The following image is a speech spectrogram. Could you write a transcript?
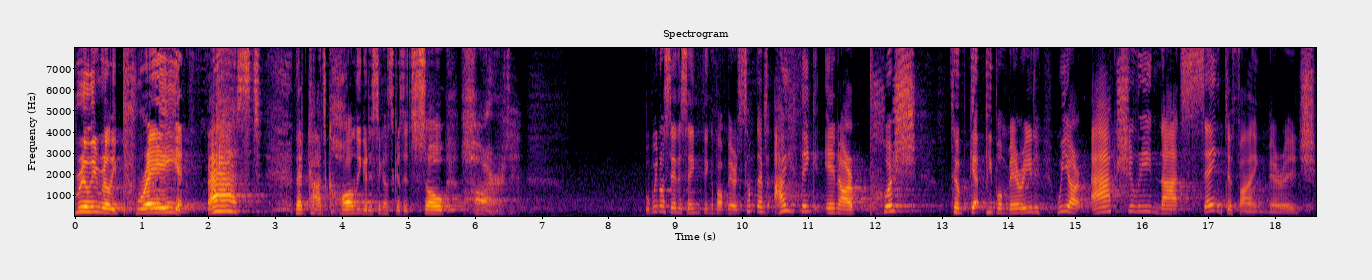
really, really pray and fast that God's calling you to singleness because it's so hard. But we don't say the same thing about marriage. Sometimes I think in our push to get people married, we are actually not sanctifying marriage,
